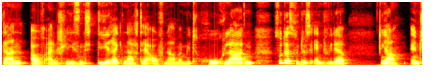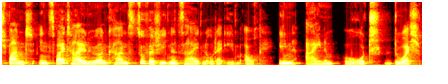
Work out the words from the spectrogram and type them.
dann auch anschließend direkt nach der Aufnahme mit hochladen, so dass du das entweder ja, entspannt in zwei Teilen hören kannst, zu verschiedenen Zeiten oder eben auch in einem Rutsch durch.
